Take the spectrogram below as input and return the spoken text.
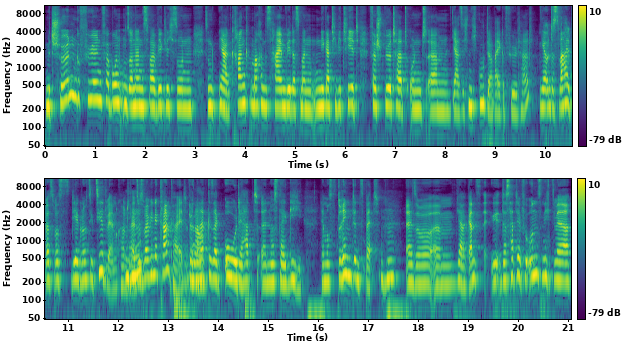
mit schönen Gefühlen verbunden, sondern es war wirklich so ein, so ein ja, krankmachendes Heimweh, dass man Negativität verspürt hat und ähm, ja, sich nicht gut dabei gefühlt hat. Ja, und das war halt was, was diagnostiziert werden konnte. Also es war wie eine Krankheit. Und Genau. man hat gesagt, oh, der hat äh, Nostalgie. Der muss dringend ins Bett. Also, ähm, ja, ganz, das hat ja für uns nichts mehr,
